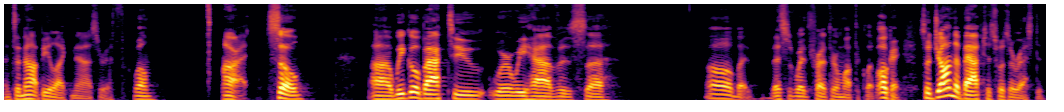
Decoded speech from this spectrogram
And to not be like Nazareth. Well, all right. So uh, we go back to where we have is, uh, oh, but this is where they try to throw him off the cliff. Okay, so John the Baptist was arrested.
